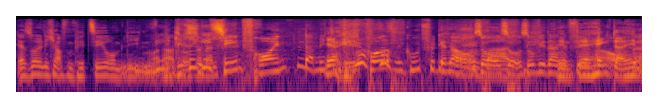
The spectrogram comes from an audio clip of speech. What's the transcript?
Der soll nicht auf dem PC rumliegen Wie oder so. krieg sondern- ich- Zehn Freunden, damit Ja, die den Kurse gut für dich Genau, so, so, so wie deine Der, der hängt auch. da hinten.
